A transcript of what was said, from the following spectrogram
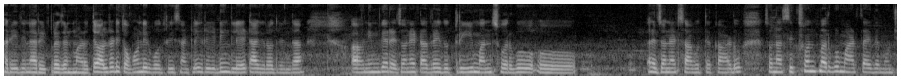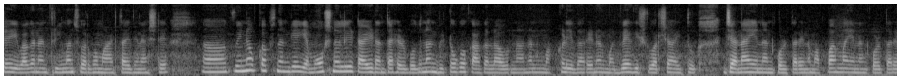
ಖರೀದಿನ ರೀಪ್ರೆಸೆಂಟ್ ಮಾಡುತ್ತೆ. ಆಲ್ರೆಡಿ ತೊಗೊಂಡಿರ್ಬೋದು ರೀಸೆಂಟ್ಲಿ ರೀಡಿಂಗ್ ಲೇಟ್ ಆಗಿರೋದ್ರಿಂದ ನಿಮಗೆ ರೆಸೊನೇಟ್ ಆದರೆ ಇದು ತ್ರೀ ಮಂತ್ಸ್ವರೆಗೂ ರೆಸೊನೇಟ್ಸ್ ಆಗುತ್ತೆ ಕಾರ್ಡು ಸೊ ನಾನು ಸಿಕ್ಸ್ ಮಂತ್ವರೆಗೂ ಮಾಡ್ತಾಯಿದ್ದೆ ಮುಂಚೆ. ಇವಾಗ ನಾನು ತ್ರೀ ಮಂತ್ಸ್ವರೆಗೂ ಮಾಡ್ತಾಯಿದ್ದೀನಿ ಅಷ್ಟೇ. ಕ್ವೀನ್ ಆಫ್ ಕಪ್ಸ್ ನನಗೆ ಎಮೋಷ್ನಲಿ ಟೈಡ್ ಅಂತ ಹೇಳ್ಬೋದು. ನಾನು ಬಿಟ್ಟೋಗೋಕ್ಕಾಗಲ್ಲ ಅವ್ರನ್ನ ನನ್ನ ಮಕ್ಕಳಿದ್ದಾರೆ ನನ್ನ ಮದುವೆಯಾಗಿ ಇಷ್ಟು ವರ್ಷ ಆಯಿತು. ಜನ ಏನು ಅಂದ್ಕೊಳ್ತಾರೆ ನಮ್ಮ ಅಪ್ಪ, ಅಮ್ಮ ಏನು ಅಂದ್ಕೊಳ್ತಾರೆ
